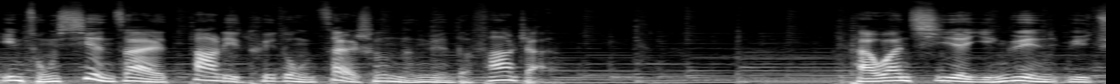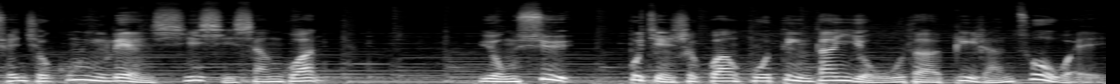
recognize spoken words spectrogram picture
应从现在大力推动再生能源的发展。台湾企业营运与全球供应链息息相关，永续不仅是关乎订单有无的必然作为，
